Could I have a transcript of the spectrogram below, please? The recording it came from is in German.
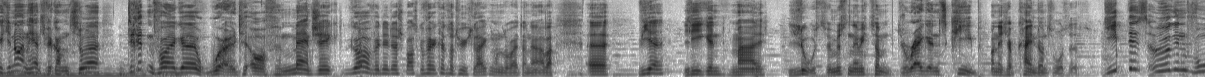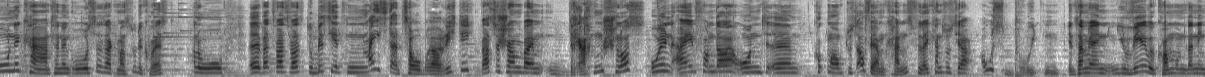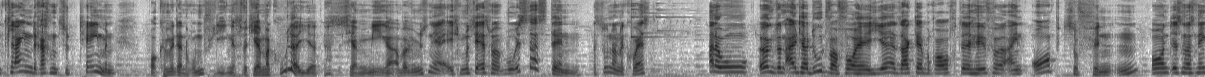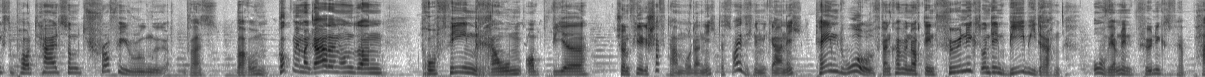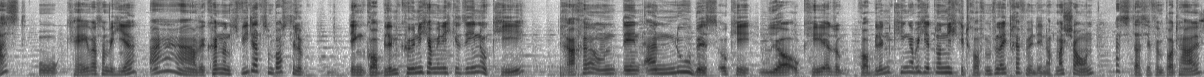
Hallöchen und herzlich willkommen zur dritten Folge World of Magic. Ja, wenn dir der Spaß gefällt, kannst du natürlich liken und so weiter, ne? Aber äh, wir legen mal los. Wir müssen nämlich zum Dragon's Keep. Und ich habe keinen Dunst, wo es ist. Gibt es irgendwo eine Karte, eine große? Sag mal, hast du eine Quest? Hallo? Äh, was, was, was? Du bist jetzt ein Meisterzauberer, richtig? Warst du schon beim Drachenschloss? Hol ein Ei von da und äh, guck mal, ob du es aufwärmen kannst. Vielleicht kannst du es ja ausbrüten. Jetzt haben wir ein Juwel bekommen, um dann den kleinen Drachen zu tamen. Boah, können wir dann rumfliegen? Das wird ja mal cooler hier. Das ist ja mega. Aber wir müssen ja, ich muss ja erstmal, wo ist das denn? Hast du noch eine Quest? Hallo, irgendein alter Dude war vorher hier. Er sagt, er brauchte Hilfe, ein Orb zu finden. Und ist in das nächste Portal zum Trophy Room gegangen. Was? Warum? Gucken wir mal gerade in unseren Trophäenraum, ob wir schon viel geschafft haben oder nicht. Das weiß ich nämlich gar nicht. Tamed Wolf. Dann können wir noch den Phönix und den Babydrachen. Oh, wir haben den Phönix verpasst? Okay, was haben wir hier? Ah, wir können uns wieder zum Boss teleportieren. Den Goblin-König haben wir nicht gesehen. Okay. Drache und den Anubis. Okay. Ja, okay. Also Goblin King habe ich jetzt noch nicht getroffen. Vielleicht treffen wir den noch. Mal schauen. Was ist das hier für ein Portal?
